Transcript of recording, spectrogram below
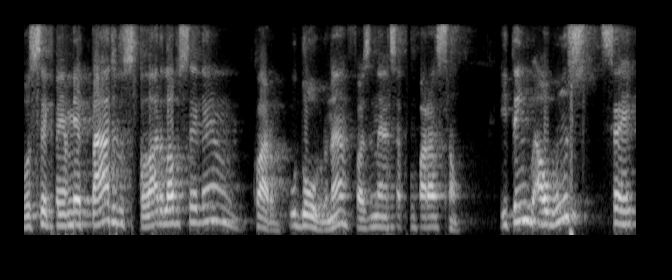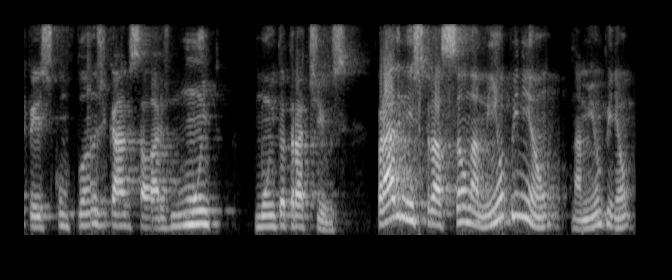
você ganha metade do salário, lá você ganha, claro, o dobro, né? Fazendo essa comparação. E tem alguns CRPs com planos de cargos e salários muito, muito atrativos. Para a administração, na minha opinião, na minha opinião,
